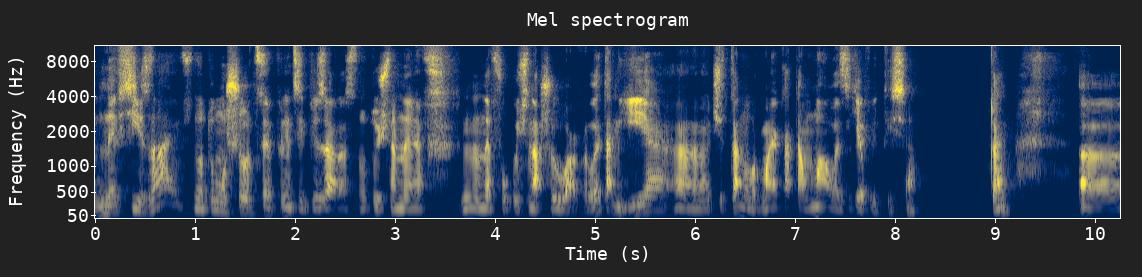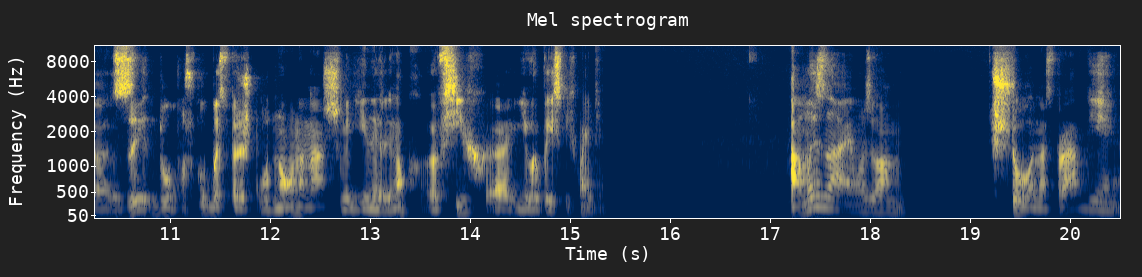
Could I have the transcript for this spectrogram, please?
Не всі знають, ну тому що це в принципі зараз ну точно не в не в фокусі нашої уваги, але там є чітка норма, яка там мала з'явитися, так? Е, з допуску безперешкодного на наш медійний ринок е, всіх е, європейських медіа. А ми знаємо з вами, що насправді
